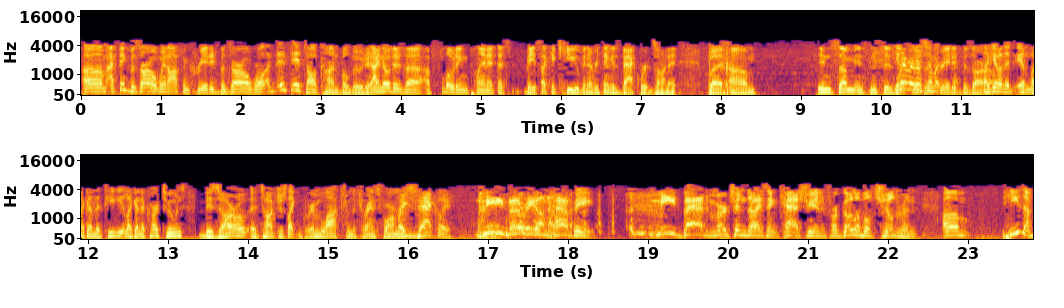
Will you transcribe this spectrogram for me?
Um, I think Bizarro went off and created Bizarro World. It, it's all convoluted. I know there's a, a floating planet that's based like a cube and everything is backwards on it, but um, in some instances, You never know Luthor someone created Bizarro. Like on the like on the TV, like on the cartoons, Bizarro uh, talked just like Grimlock from the Transformers. Exactly. Me very unhappy. Me bad merchandising cash in for gullible children. Um, he's a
